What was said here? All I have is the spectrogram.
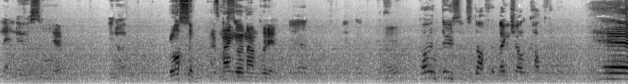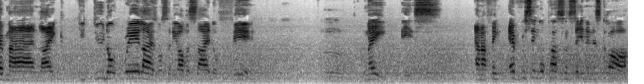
let loose or Yeah. you know. Blossom, as Mango Man put it. Yeah. Go and do some stuff that makes you uncomfortable. Yeah, man. Like you do not realize what's on the other side of fear, mm. mate. It's and I think every single person sitting in this car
